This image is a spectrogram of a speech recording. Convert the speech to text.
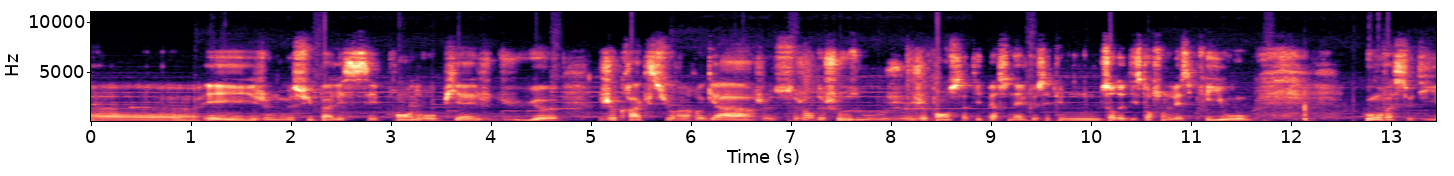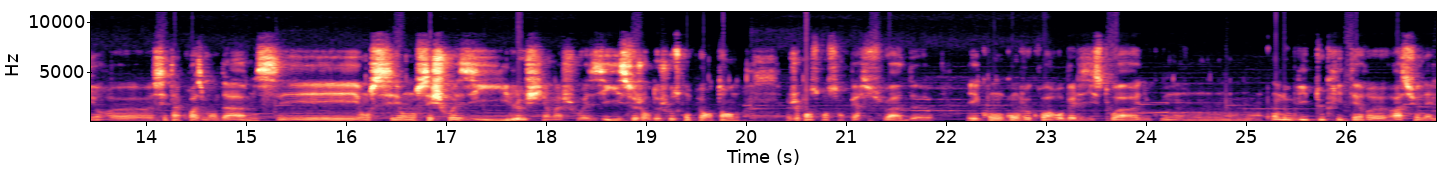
euh, et je ne me suis pas laissé prendre au piège du euh, je craque sur un regard, ce genre de choses où je, pense à titre personnel que c'est une sorte de distorsion de l'esprit où où on va se dire c'est un croisement d'âmes, on s'est choisi, le chien m'a choisi, ce genre de choses qu'on peut entendre. Je pense qu'on s'en persuade et qu'on veut croire aux belles histoires et du coup on, oublie tout critère euh, rationnel.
